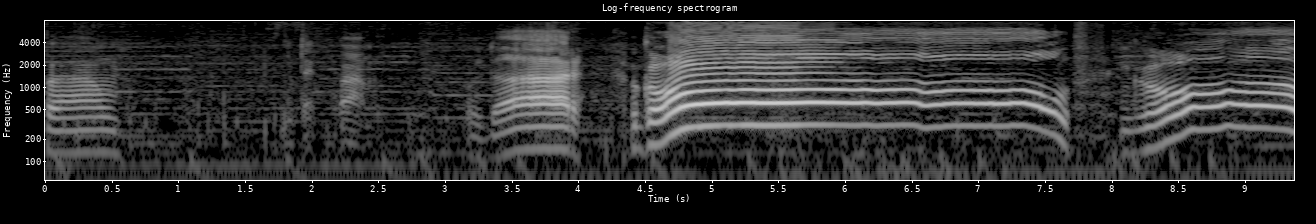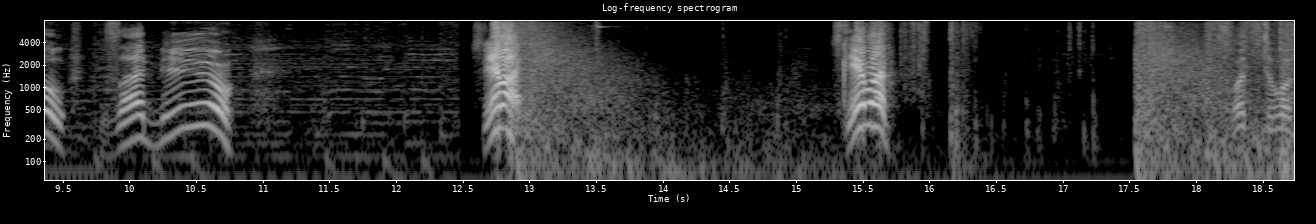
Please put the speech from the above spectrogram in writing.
Бам. И так, бам. Удар. Гол! Гол! Забил! Слева! Слева! Вот, вот,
